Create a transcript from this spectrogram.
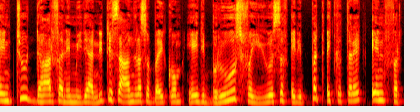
en toe daar van die Midianitiese handelaars verbykom, het die broers vir Josef uit die put uitgetrek en vir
